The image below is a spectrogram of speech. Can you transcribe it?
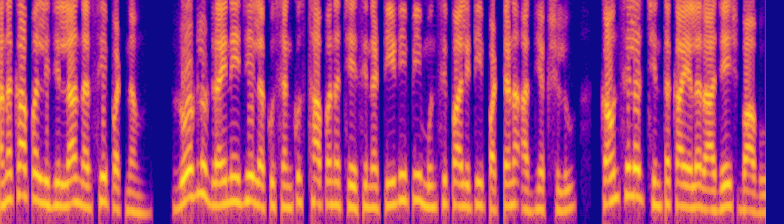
అనకాపల్లి జిల్లా నర్సీపట్నం. రోడ్లు డ్రైనేజీలకు శంకుస్థాపన చేసిన టీడీపీ మున్సిపాలిటీ పట్టణ అధ్యక్షులు కౌన్సిలర్ చింతకాయల రాజేష్ బాబు.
